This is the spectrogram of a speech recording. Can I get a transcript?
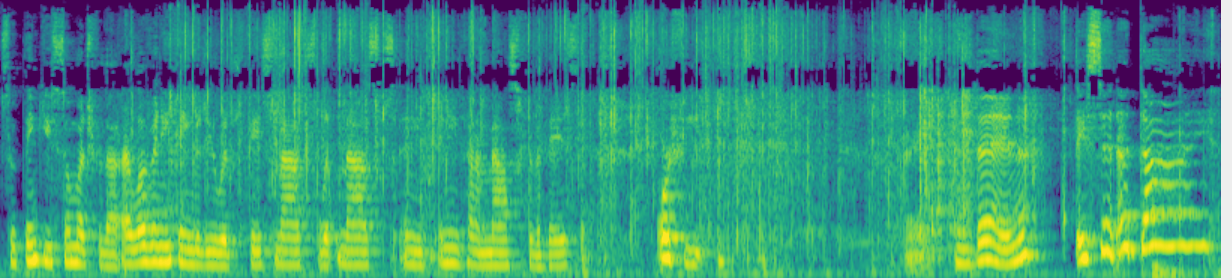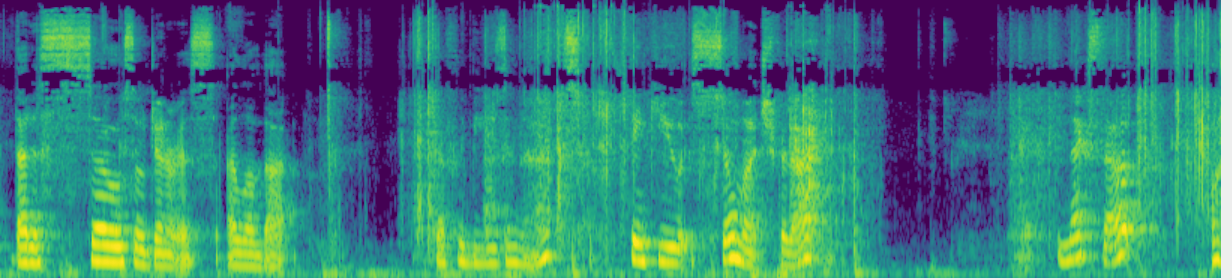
So thank you so much for that. I love anything to do with face masks, lip masks, any, any kind of mask for the face or feet. All right, and then they sent a die. That is so, so generous. I love that. Definitely be using that. Thank you so much for that. Next up, oh,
